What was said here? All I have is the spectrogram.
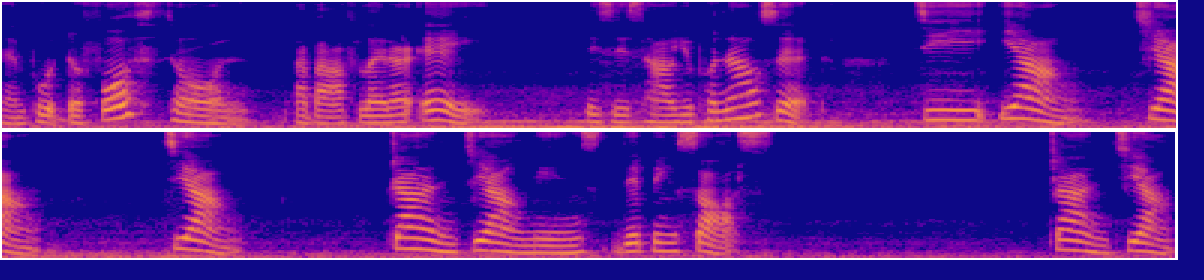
And put the fourth tone above letter A. This is how you pronounce it. Ji yang Jiang. Jiang. Zhan jiang means dipping sauce. Zhan jiang.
